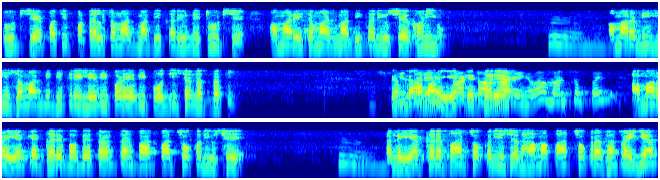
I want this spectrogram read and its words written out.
તૂટ છે પછી પટેલ સમાજમાં દીકરીઓની તૂટ છે. અમારી સમાજમાં દીકરીઓ છે ઘણીયું હમ. અમારે બીજી સમાજની દીકરી લેવી પડે એવી પોઝિશન જ નથી. કેમ કે અમારે એક એક ઘરે અમારે એક એક ઘરે બબે ત્રણ ત્રણ પાંચ પાંચ છોકરીઓ છે. એટલે એક ઘરે પાંચ છોકરીઓ છે આમાં પાંચ છોકરા થચવાઈ ગયા.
